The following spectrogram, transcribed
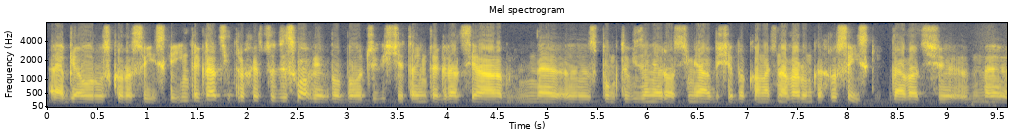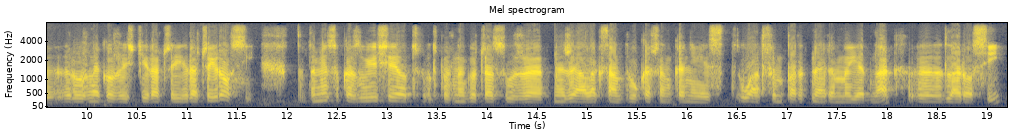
e, białorusko-rosyjskiej. Integracji trochę w cudzysłowie, bo, bo oczywiście ta integracja e, z punktu widzenia Rosji miałaby się dokonać na warunkach rosyjskich, dawać różne korzyści raczej, raczej Rosji. Natomiast okazuje się od, od pewnego czasu, że, że Aleksandr Łukaszenka nie jest łatwym partnerem jednak dla Rosji.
